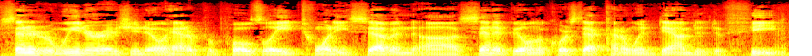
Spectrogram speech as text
Senator Wiener, as you know, had a proposal 827 uh, Senate bill, and of course that kind of went down to defeat.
